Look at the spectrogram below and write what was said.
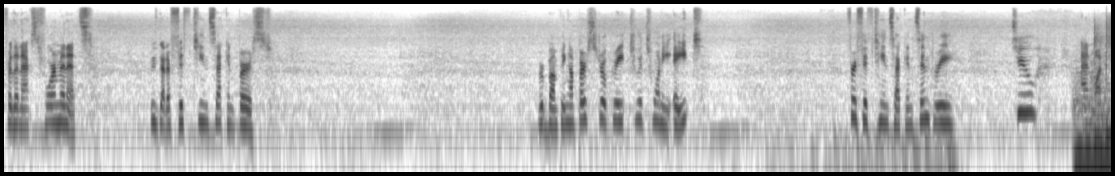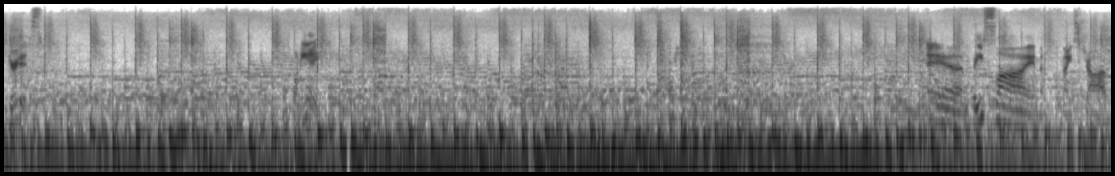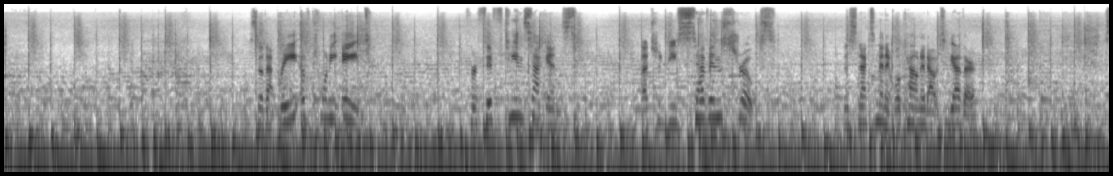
For the next four minutes, we've got a 15 second burst. We're bumping up our stroke rate to a 28 for 15 seconds in three, two, and one. Here it is. Baseline. Nice job. So that rate of 28 for 15 seconds, that should be seven strokes. This next minute, we'll count it out together.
